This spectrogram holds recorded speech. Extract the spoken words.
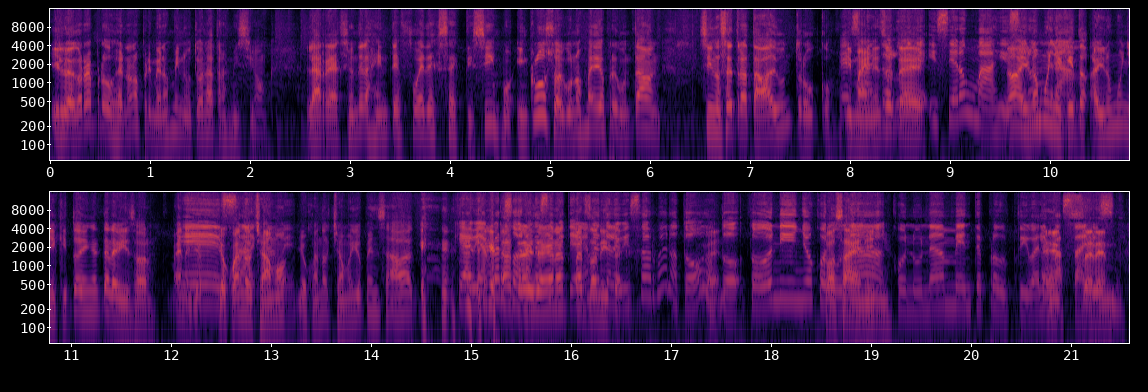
y luego reprodujeron los primeros minutos de la transmisión. La reacción de la gente fue de escepticismo. Incluso algunos medios preguntaban si no se trataba de un truco. Exacto, Imagínense ustedes. Hicieron magia. No, hay unos muñequitos, hay unos muñequitos ahí en el televisor. Bueno, yo, yo cuando chamo, yo cuando chamo yo pensaba que, Que había personas que se metían en el televisor. Bueno, todo, Bueno. todo, todo niño con Cosa una, niño. con una mente productiva le pasa Excelente. eso.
